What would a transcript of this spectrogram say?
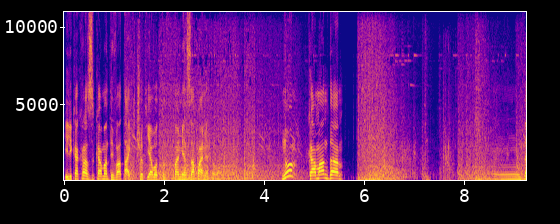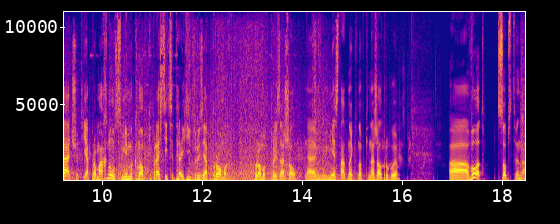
Или как раз за командой в атаке. Что-то я вот этот момент запамятовал. Ну, команда... Да, что-то я промахнулся мимо кнопки. Простите, дорогие друзья, промах. Промах произошел. А, вместо одной кнопки нажал другую. А, вот, собственно,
